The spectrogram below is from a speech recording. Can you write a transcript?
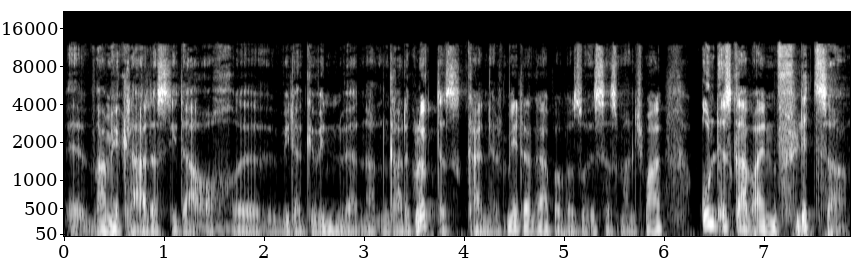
Äh, war mir klar, dass die da auch äh, wieder gewinnen werden. Hatten gerade Glück, dass es keinen Elfmeter gab, aber so ist das manchmal. Und es gab einen Flitzer.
